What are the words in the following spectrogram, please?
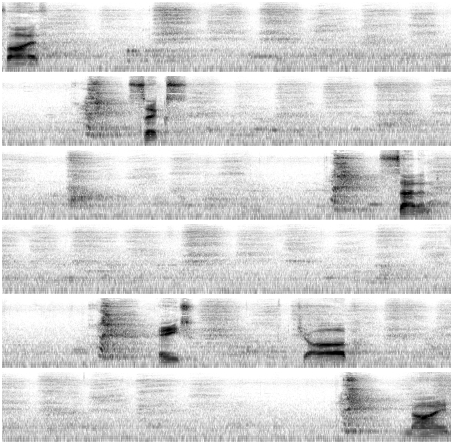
Five. Six. Seven. Eight. Good job. Nine.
